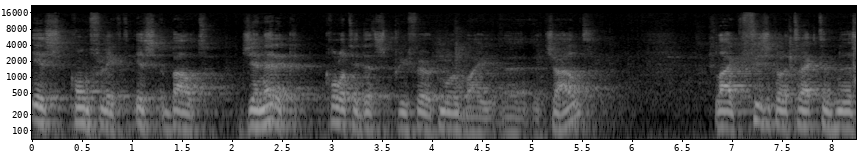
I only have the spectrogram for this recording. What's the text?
is conflict is about genetic quality that's preferred more by uh, a child, like physical attractiveness,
